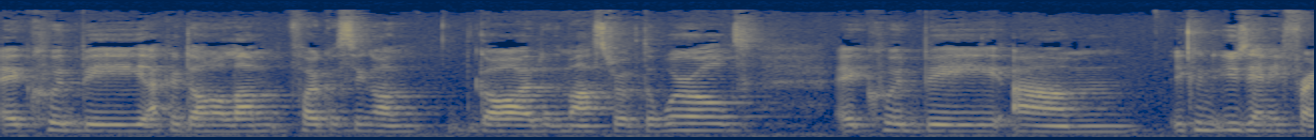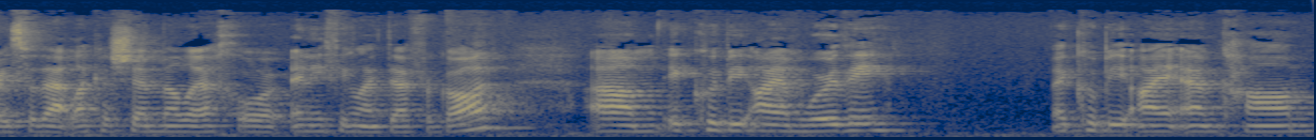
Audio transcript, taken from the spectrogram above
It could be like a Olam focusing on God, the master of the world. It could be, um, you can use any phrase for that, like Hashem Melech or anything like that for God. Um, it could be I am worthy. It could be I am calm.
